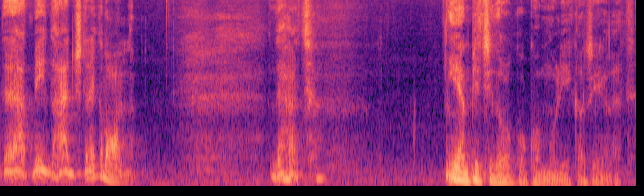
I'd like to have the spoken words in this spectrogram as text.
de hát még hál' van. De hát ilyen pici dolgokon múlik az élet.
